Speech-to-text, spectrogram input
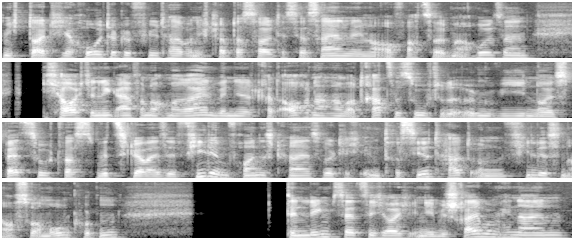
mich deutlich erholter gefühlt habe und ich glaube, das sollte es ja sein, wenn mal aufwacht, sollte man erholt sein. Ich haue euch den Link einfach nochmal rein, wenn ihr gerade auch nach einer Matratze sucht oder irgendwie ein neues Bett sucht, was witzigerweise viele im Freundeskreis wirklich interessiert hat und viele sind auch so am rumgucken. Den Link setze ich euch in die Beschreibung hinein.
